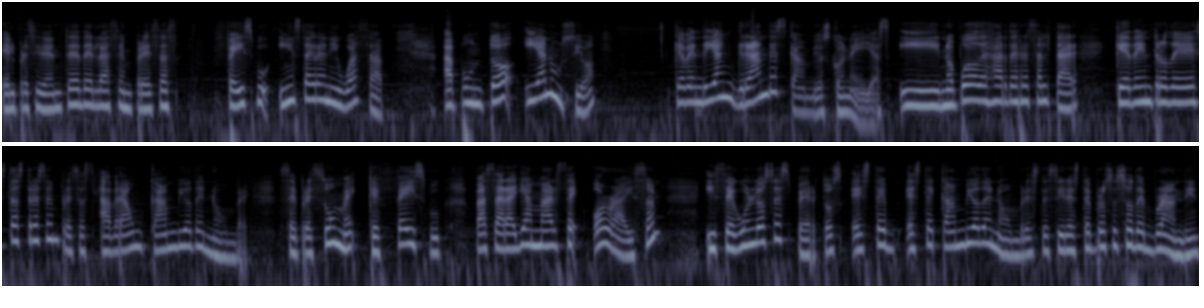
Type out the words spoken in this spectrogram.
el presidente de las empresas Facebook, Instagram y WhatsApp apuntó y anunció que vendían grandes cambios con ellas. Y no puedo dejar de resaltar que dentro de estas tres empresas habrá un cambio de nombre. Se presume que Facebook pasará a llamarse Horizon y según los expertos, este, este cambio de nombre, es decir, este proceso de branding,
